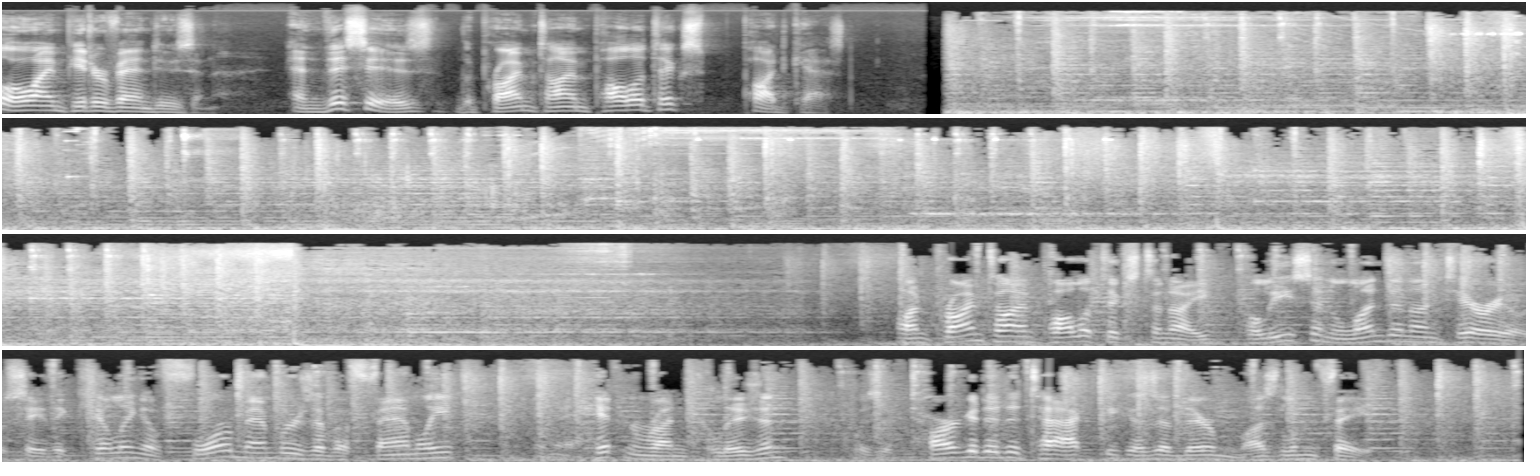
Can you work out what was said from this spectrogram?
Hello, I'm Peter Van Dusen, and this is the Primetime Politics Podcast. On Primetime Politics tonight, police in London, Ontario say the killing of four members of a family in a hit and run collision was a targeted attack because of their Muslim faith.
